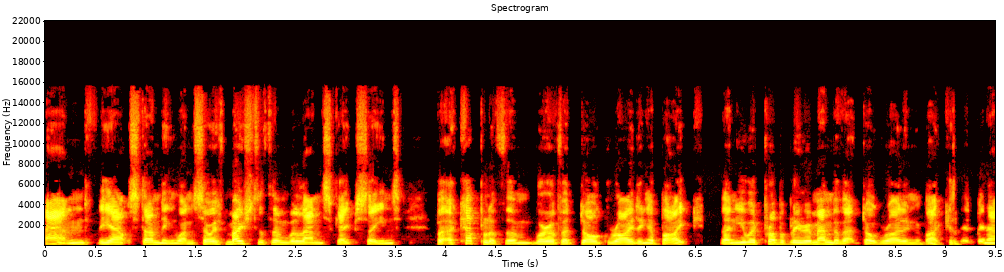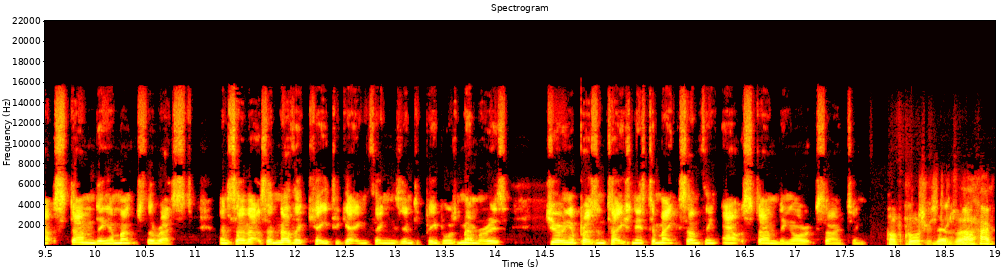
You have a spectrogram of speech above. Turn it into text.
and the outstanding ones. So if most of them were landscape scenes, but a couple of them were of a dog riding a bike, then you would probably remember that dog riding a bike because it had been outstanding amongst the rest. And so that's another key to getting things into people's memories during a presentation is to make something outstanding or exciting. Of course, there's a, have,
